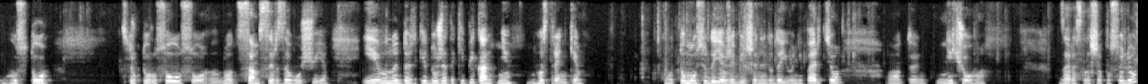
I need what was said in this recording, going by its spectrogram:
густу структуру соусу, ну, сам сир загущує. І вони такі, дуже такі пікантні, гостренькі. От тому сюди я вже більше не додаю ні перцю, от, е, нічого. Зараз лише посолю,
